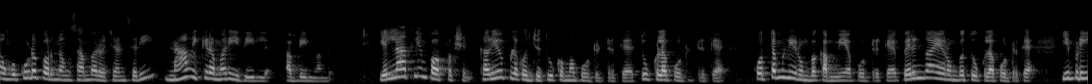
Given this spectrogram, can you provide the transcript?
அவங்க கூட பிறந்தவங்க சாம்பார் வச்சாலும் சரி நான் வைக்கிற மாதிரி இது இல்லை அப்படின்வாங்க எல்லாத்துலேயும் பர்ஃபெக்ஷன் கறிவேப்பிலை கொஞ்சம் தூக்கமாக போட்டுட்ருக்க தூக்கலாக போட்டுட்ருக்க கொத்தமல்லி ரொம்ப கம்மியாக போட்டிருக்க. பெருங்காயம் ரொம்ப தூக்கலாக போட்டிருக்க. இப்படி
